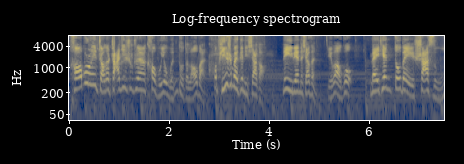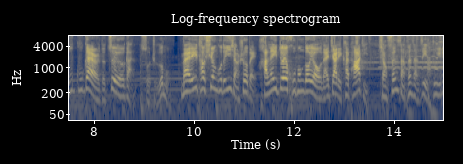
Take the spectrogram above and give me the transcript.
好不容易找到炸鸡叔这样靠谱又稳妥的老板，我凭什么要跟你瞎搞？另一边的小粉也不好过，每天都被杀死无辜盖尔的罪恶感所折磨，买了一套炫酷的音响设备，喊了一堆狐朋狗友来家里开 party，想分散分散自己的注意力。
